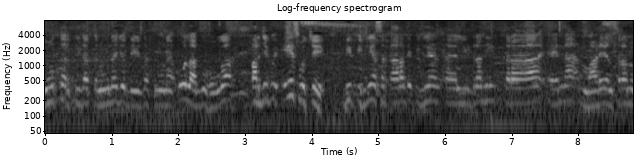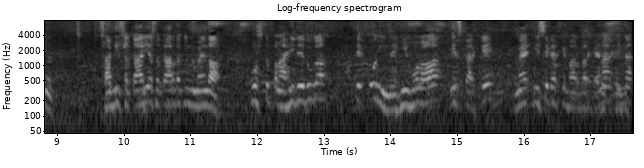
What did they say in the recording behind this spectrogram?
ਜੋ ਧਰਤੀ ਦਾ ਕਾਨੂੰਨ ਹੈ, ਜੋ ਦੇਸ਼ ਦਾ ਕਾਨੂੰਨ ਹੈ, ਉਹ ਲਾਗੂ ਹੋਊਗਾ। ਪਰ ਜੇ ਕੋਈ ਇਹ ਸੋਚੇ ਵੀ ਪਿਛਲੀਆਂ ਸਰਕਾਰਾਂ ਤੇ ਪਿਛਲੀਆਂ ਲੀਡਰਾਂ ਦੀ ਤਰ੍ਹਾਂ ਇਹਨਾਂ ਮਾੜੇ ਅਨਸਰਾਂ ਨੂੰ ਸਾਡੀ ਸਰਕਾਰ ਜਾਂ ਸਰਕਾਰ ਦਾ ਕੋਈ ਨੁਮਾਇੰਦਾ ਪੁਸ਼ਤ ਪਨਾਹੀ ਦੇ ਦੂਗਾ ਤੇ ਉਹ ਨਹੀਂ ਹੋਣ ਵਾਲਾ। ਇਸ ਕਰਕੇ ਮੈਂ ਇਸੇ ਕਰਕੇ ਬਾਰ-ਬਾਰ ਕਹਿਣਾ, ਇਹਨਾਂ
